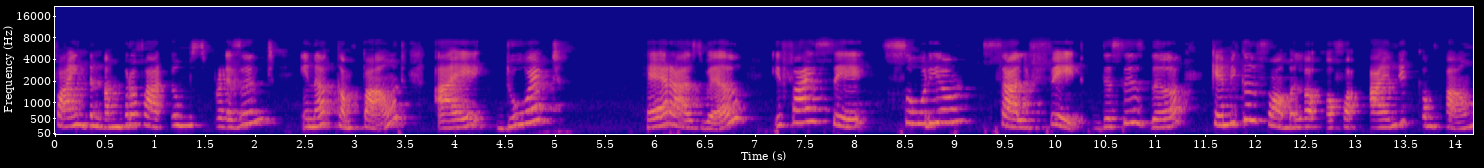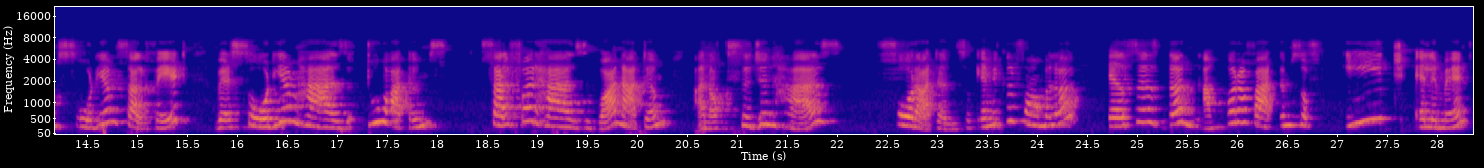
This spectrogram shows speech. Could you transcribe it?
find the number of atoms present in a compound. I do it here as well. If I say sodium sulfate, this is the chemical formula of an ionic compound sodium sulfate where sodium has two atoms sulfur has one atom and oxygen has four atoms. So chemical formula tells us the number of atoms of each element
